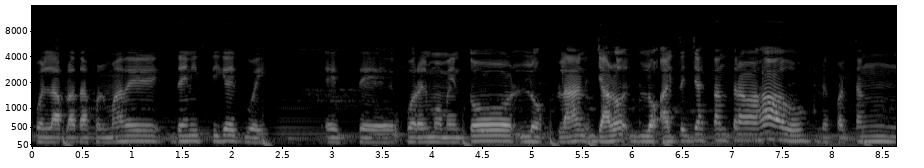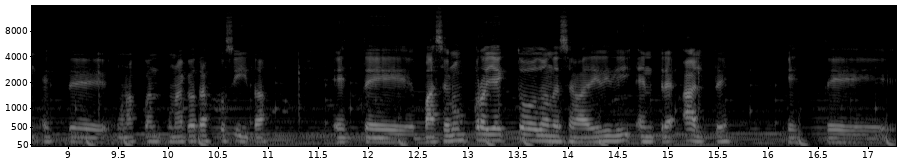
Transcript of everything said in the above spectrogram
por la plataforma de, de Nifty Gateway. Este, por el momento los planes, ya lo- los artes ya están trabajados, le faltan este, unas una que otras cositas. Este, va a ser un proyecto donde se va a dividir en tres artes. Este,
